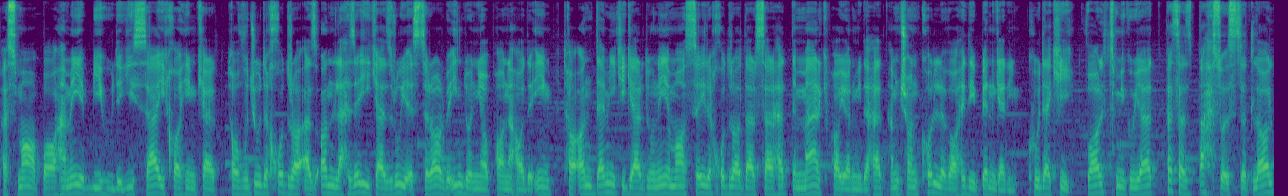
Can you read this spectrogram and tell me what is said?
پس ما با همه بیهودگی سعی خواهیم کرد تا وجود خود را از آن لحظه ای که از روی استرار به این دنیا پا نهاده ایم تا آن دمی که گردونه ما سیر خود را در سرحد مرگ پایان می دهد همچون کل واحدی بنگریم. کودکی والت می‌گوید پس از بحث و استدلال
